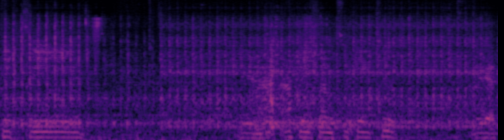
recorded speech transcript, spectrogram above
15. Yeah, I, I play some 2K too. I got.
